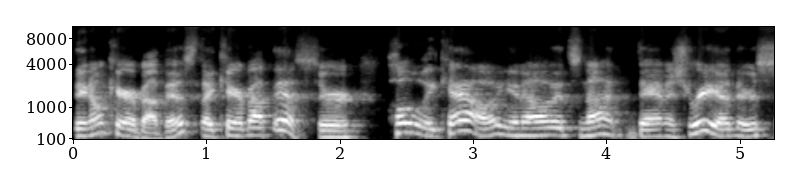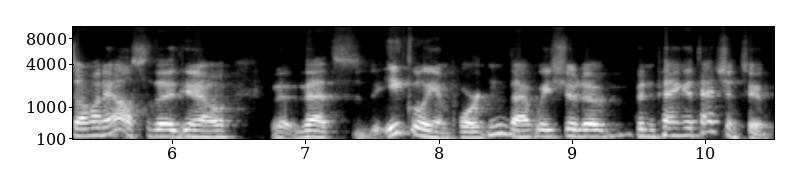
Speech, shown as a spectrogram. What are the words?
they don't care about this, they care about this. Or holy cow, you know, it's not Dan and there's someone else that, you know, that's equally important that we should have been paying attention to.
